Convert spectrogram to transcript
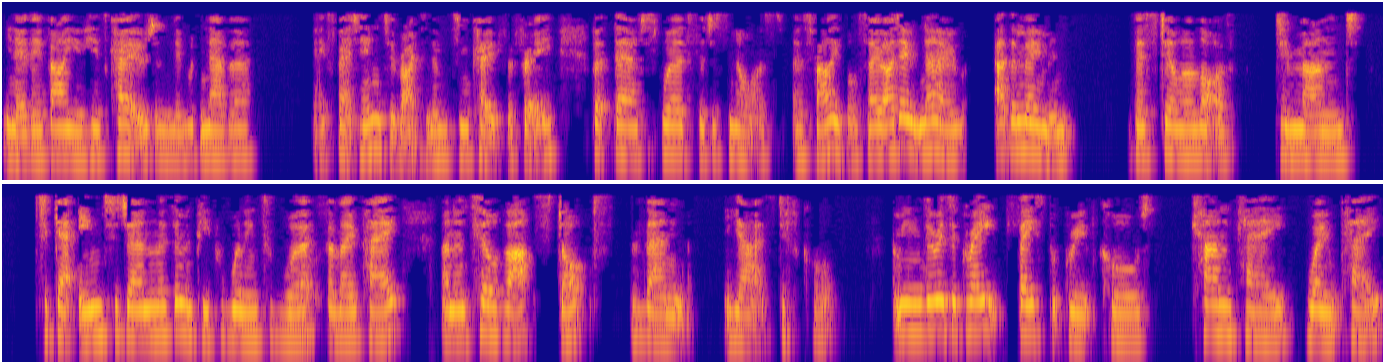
you know, they value his code and they would never expect him to write them some code for free, but they're just words that are just not as, as valuable. So I don't know. At the moment, there's still a lot of demand to get into journalism and people willing to work for low pay. And until that stops, then yeah, it's difficult. I mean, there is a great Facebook group called can pay, won't pay,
